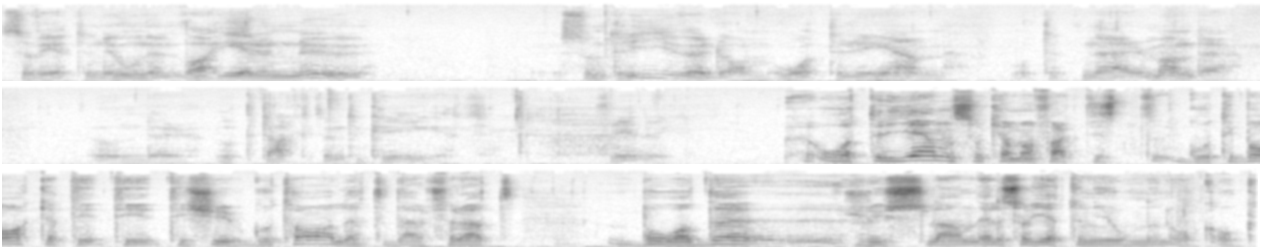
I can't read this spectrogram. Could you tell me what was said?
Sovjetunionen. Vad är det nu som driver dem återigen mot ett närmande under upptakten till kriget? Fredrik? Återigen så kan man faktiskt gå tillbaka till, till, till 20-talet därför att både Ryssland, eller Sovjetunionen och, och,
